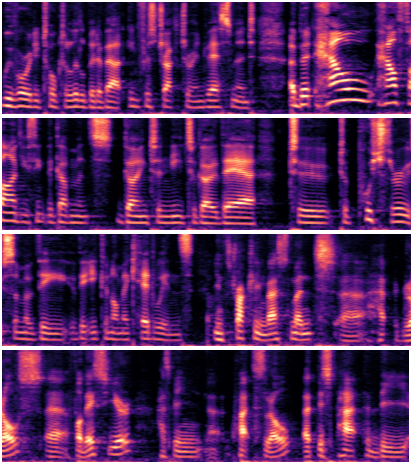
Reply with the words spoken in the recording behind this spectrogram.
we've already talked a little bit about infrastructure investment, uh, but how, how far do you think the government's going to need to go there to, to push through some of the, the economic headwinds? Infrastructure investment uh, growth uh, for this year has been uh, quite slow, despite the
